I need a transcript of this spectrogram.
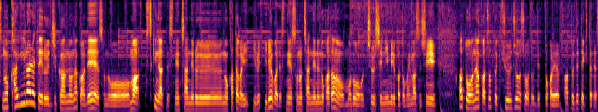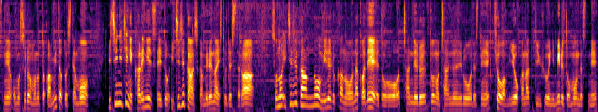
その限られている時間の中でその、まあ、好きなですねチャンネルの方がいればですねそのチャンネルの方のものを中心に見るかと思いますしあとなんかちょっと急上昇とかでパッと出てきたですね面白いものとか見たとしても1日に仮にですね1時間しか見れない人でしたらその1時間の見れるかの中で、えっと、チャンネルどのチャンネルをですね今日は見ようかなっていう風に見ると思うんですね。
